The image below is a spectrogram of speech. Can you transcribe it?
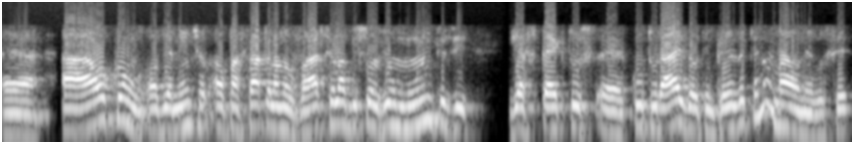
É, a Alcon, obviamente, ao passar pela Novartis, ela absorveu muito de, de aspectos é, culturais da outra empresa, que é normal, né? Você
